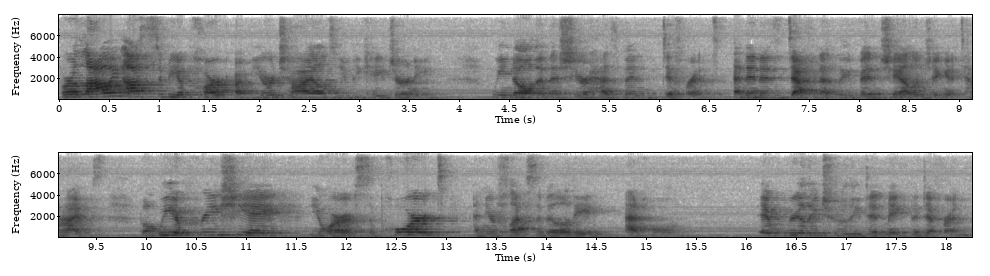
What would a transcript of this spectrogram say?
for allowing us to be a part of your child's UPK journey. We know that this year has been different and it has definitely been challenging at times, but we appreciate your support and your flexibility at home. It really truly did make the difference.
